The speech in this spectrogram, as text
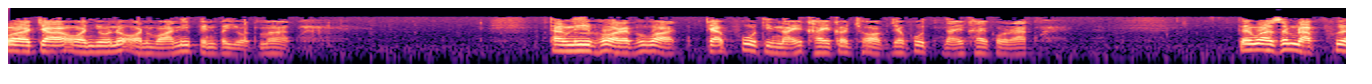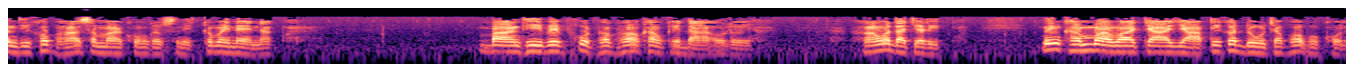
วาจาอ่อนโยนและอ่อนหวานนี่เป็นประโยชน์มาก ทั้งนี้เพราะอะไรเพราะว่าจะพูดที่ไหนใครก็ชอบ จะพูดไหนใครก็รัก แต่ว่าสำหรับเพื่อนที่คบหาสมาคมกับสนิทก็ไม่แน่นัก บางทีไปพูดเพราะๆเข้าแกด่าเอาเลย หาว่าดาจริตนั่นคำว่าวาจาหยาบนี่ก็ดูเฉพาะบุคคล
